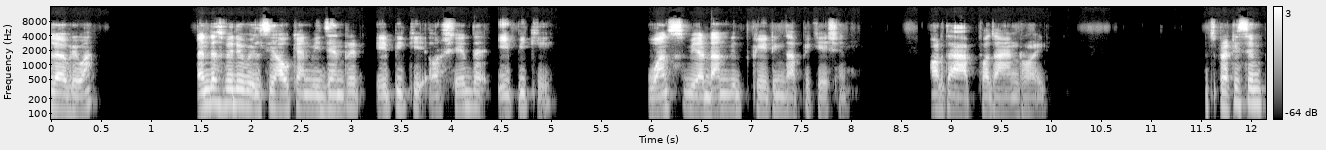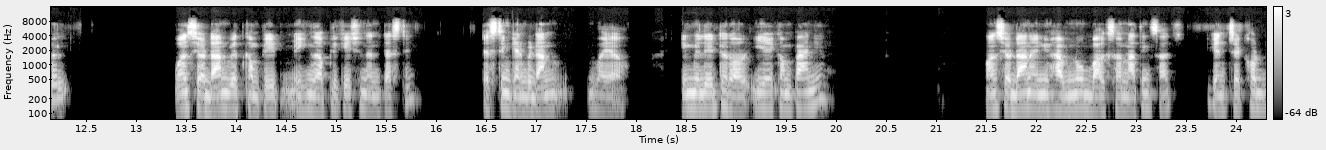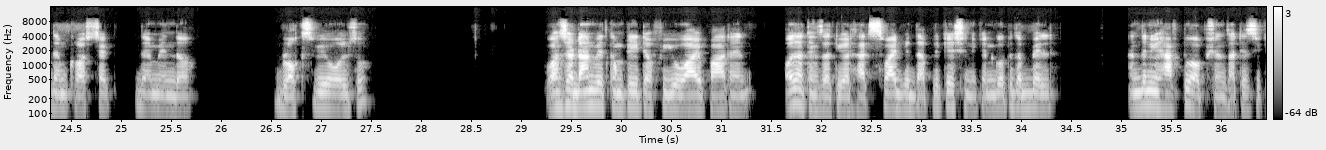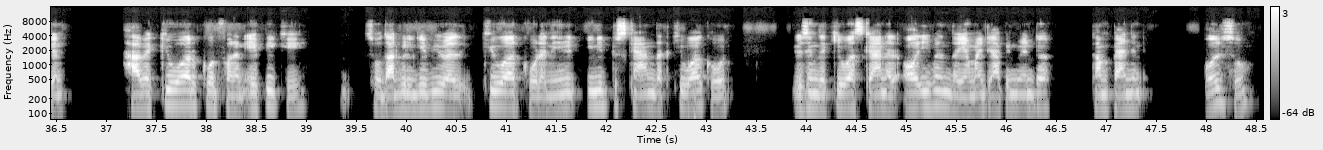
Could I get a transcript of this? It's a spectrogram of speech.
Hello everyone. In this video, we'll see how can we generate APK or share the APK once we are done with creating the application or the app for the Android. It's pretty simple. Once you're done with complete making the application and testing, testing can be done via emulator or AI companion. Once you're done and you have no bugs or nothing such, you can check out them, cross check them in the blocks view also once you're done with complete of UI part and other things that you are satisfied with the application, you can go to the build and then you have two options. That is, you can have a QR code for an APK. So that will give you a QR code and you, you need to scan that QR code using the QR scanner or even the MIT App Inventor companion also.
